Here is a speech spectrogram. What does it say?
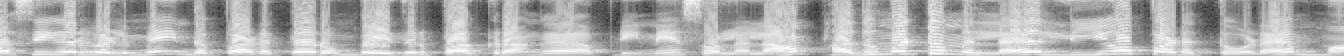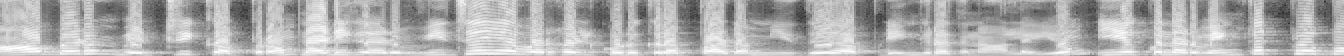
ரசிகர்களுமே இந்த படத்தை ரொம்ப எதிர்பார்க்கிறாங்க அப்படின்னே சொல்லலாம். அது மட்டும் இல்ல லியோ படத்தோட மாபெரும் வெற்றிக்கு அப்புறம் நடிகர் விஜய் அவர்கள் கொடுக்கிற படம் இது அப்படிங்கறதுனாலயும் இயக்குனர் வெங்கட் பிரபு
